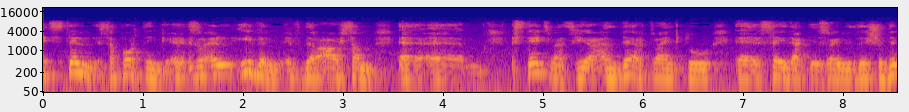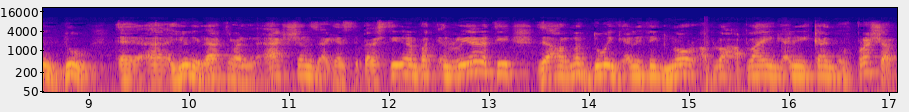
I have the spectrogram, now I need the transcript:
it's still supporting Israel, even if there are some uh, um, statements here and there trying to uh, say that the Israeli they shouldn't do uh, uh, unilateral actions against the Palestinian, but in reality they are not doing anything nor apply, applying any kind of pressure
